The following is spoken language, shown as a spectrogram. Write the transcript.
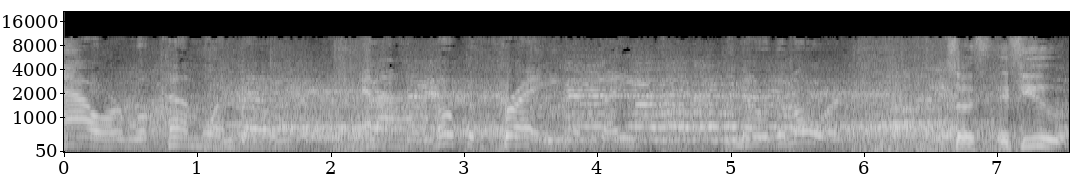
hour will come one day, and I hope and pray that they know the Lord. So if, if you,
